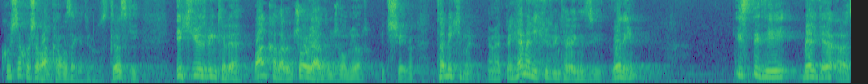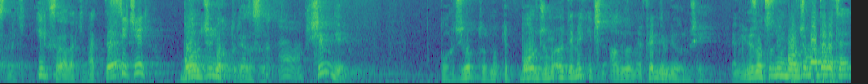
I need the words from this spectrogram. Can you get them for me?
Koşa koşa bankamıza gidiyoruz. Diyoruz ki 200 bin TL bankaların çoğu yardımcı oluyor. Hiç şey mi? Tabii ki Mehmet Bey hemen 200 bin TL'nizi vereyim. İstediği belgeler arasındaki ilk sıradaki madde Sicil. borcu yoktur yazısı. Evet. Şimdi borcu yoktur mu? E, borcumu ödemek için alıyorum efendim diyorum şeyi. Yani 130 bin borcum var devlete.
